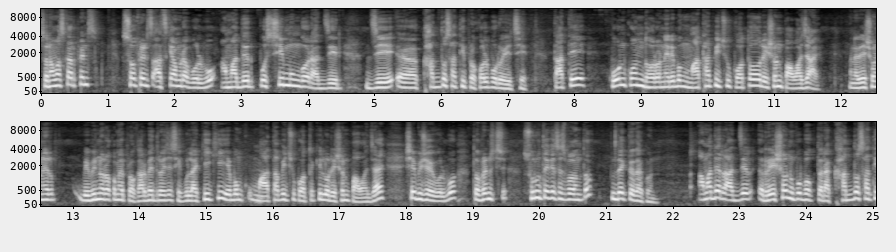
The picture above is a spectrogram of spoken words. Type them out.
সো নমস্কার ফ্রেন্ডস সো ফ্রেন্ডস আজকে আমরা বলব আমাদের পশ্চিমবঙ্গ রাজ্যের যে খাদ্যসাথী প্রকল্প রয়েছে, তাতে কোন কোন ধরনের এবং মাথাপিছু কত রেশন পাওয়া যায়? মানে রেশনের বিভিন্ন রকমের প্রকারভেদ রয়েছে, সেগুলা কি কি এবং মাথাপিছু কত কিলো রেশন পাওয়া যায়, সে বিষয়ে বলব। তো ফ্রেন্ডস শুরু থেকে শেষ পর্যন্ত দেখতে থাকুন। আমাদের রাজ্যের রেশন উপভোক্তারা খাদ্যসাথী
